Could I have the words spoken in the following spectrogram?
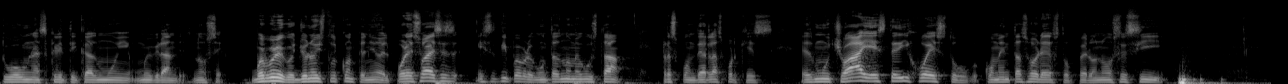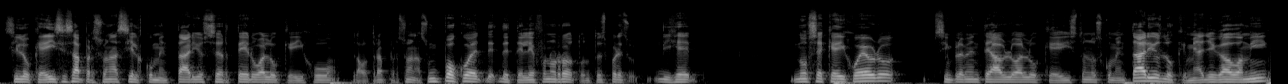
tuvo unas críticas muy, muy grandes. No sé. Vuelvo y digo, yo no he visto el contenido de él. Por eso a veces este tipo de preguntas no me gusta responderlas porque es, es mucho, ay, este dijo esto, comenta sobre esto, pero no sé si, si lo que dice esa persona, si el comentario es certero a lo que dijo la otra persona. Es un poco de, teléfono roto. Entonces por eso dije, no sé qué dijo Ebro, simplemente hablo a lo que he visto en los comentarios, lo que me ha llegado a mí.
